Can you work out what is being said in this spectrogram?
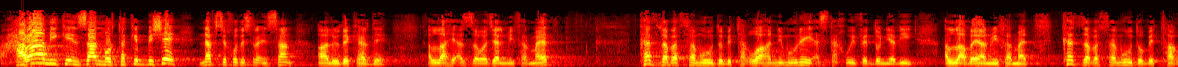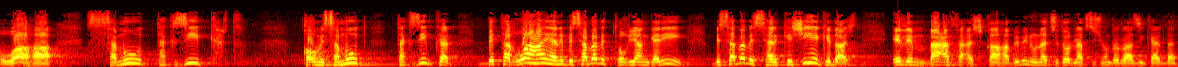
حرامی که انسان مرتکب بشه نفس خودش را انسان آلوده کرده. الله عزوجل می کذب ثمود بتقواه نمونه از تخویف دنیوی الله بیان می فرماید. کذب ثمود بتقواها. ثمود تکذیب کرد. قوم ثمود تکذیب کرد. به تقواها یعنی به سبب تغیانگری به سبب سرکشی که داشت. اذن بعث اشقاها. ببین چطور نفسشون رو راضی کردن.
